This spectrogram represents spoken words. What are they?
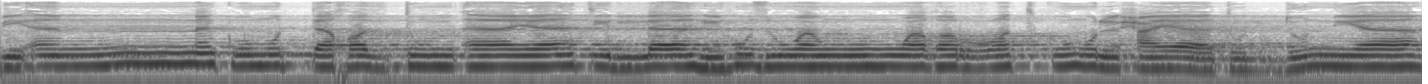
بأنكم اتخذتم آيات الله هزوا وغرتكم الحياة الدنيا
